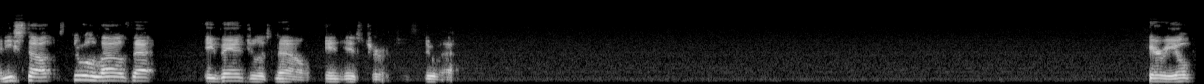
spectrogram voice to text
and he still, still allows that evangelist now in his church. He still has. Karaoke.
